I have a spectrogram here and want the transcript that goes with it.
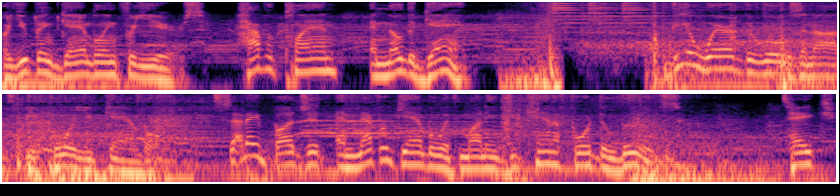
or you've been gambling for years, have a plan and know the game. Be aware of the rules and odds before you gamble. Set a budget and never gamble with money you can't afford to lose. Take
